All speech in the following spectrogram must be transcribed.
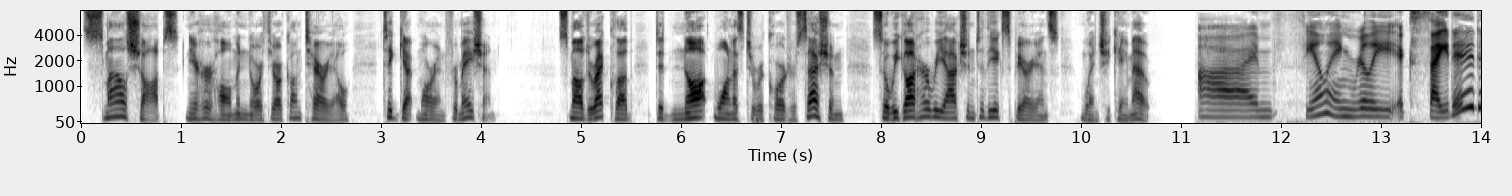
Smile Shops near her home in North York, Ontario, to get more information. Smile Direct Club did not want us to record her session, so we got her reaction to the experience when she came out. I'm feeling really excited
